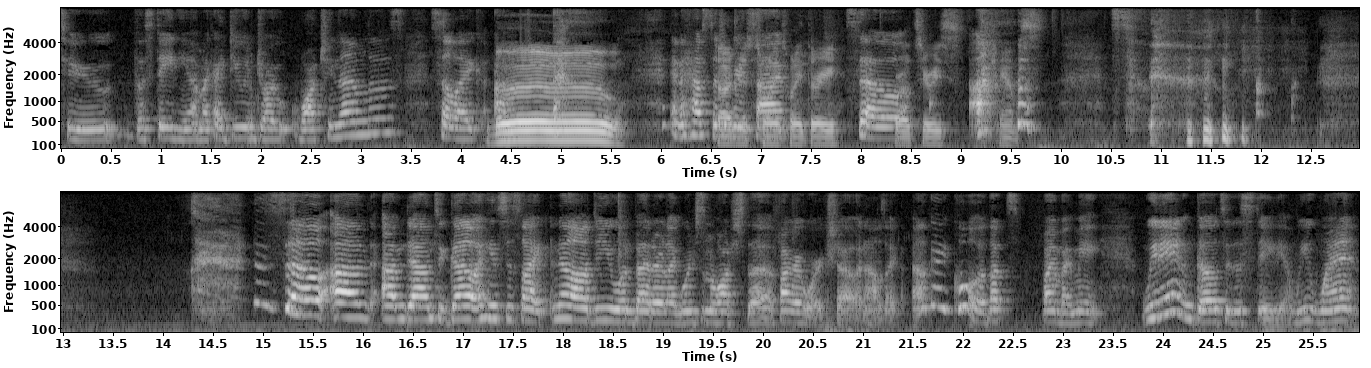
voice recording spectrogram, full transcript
to the stadium. Like I do enjoy watching them lose. So like, um, and I have such Dodgers a great time. 2023. So World Series champs. So, so um, I'm down to go, and he's just like, "No, I'll do you one better. Like we're just gonna watch the fireworks show." And I was like, "Okay, cool. That's fine by me." We didn't go to the stadium. We went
